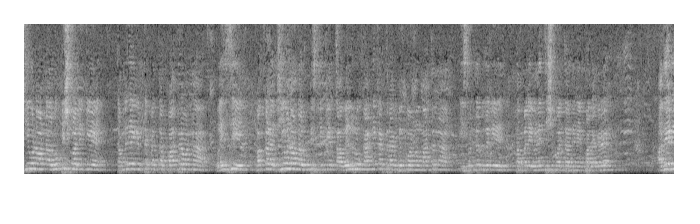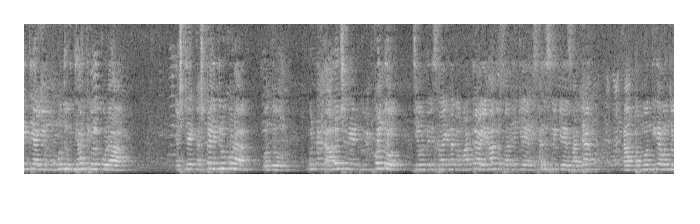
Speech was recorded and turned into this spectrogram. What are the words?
ಜೀವನವನ್ನ ರೂಪಿಸಿಕೊಳ್ಳಲಿಕ್ಕೆ ತಮ್ಮದೇ ಆಗಿರ್ತಕ್ಕಂಥ ಪಾತ್ರವನ್ನ ವಹಿಸಿ ಮಕ್ಕಳ ಜೀವನವನ್ನು ರೂಪಿಸಲಿಕ್ಕೆ ತಾವೆಲ್ಲರೂ ಕಾರ್ಯಕರ್ತರಾಗಬೇಕು ಅನ್ನೋ ಮಾತನ್ನ ಈ ಸಂದರ್ಭದಲ್ಲಿ ತಮ್ಮಲ್ಲಿ ವಿನಂತಿಸಿಕೊಳ್ತಾ ಇದ್ದೀನಿ ಪಾಲಕರೇ. ಅದೇ ರೀತಿಯಾಗಿ ಮುಂದೆ ವಿದ್ಯಾರ್ಥಿಗಳು ಕೂಡ ಎಷ್ಟೇ ಕಷ್ಟ ಇದ್ರೂ ಕೂಡ ಒಂದು ಉನ್ನತ ಆಲೋಚನೆ ಇಟ್ಕೊಂಡು ಜೀವನದಲ್ಲಿ ಸಾಗಿದಾಗ ಮಾತ್ರ ಏನಾದರೂ ಸಾಧಲಿಕ್ಕೆ ಸಾಧಿಸಲಿಕ್ಕೆ ಸಾಧ್ಯ. ನಾನು ತಮ್ಮೊಂದಿಗೆ ಒಂದು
